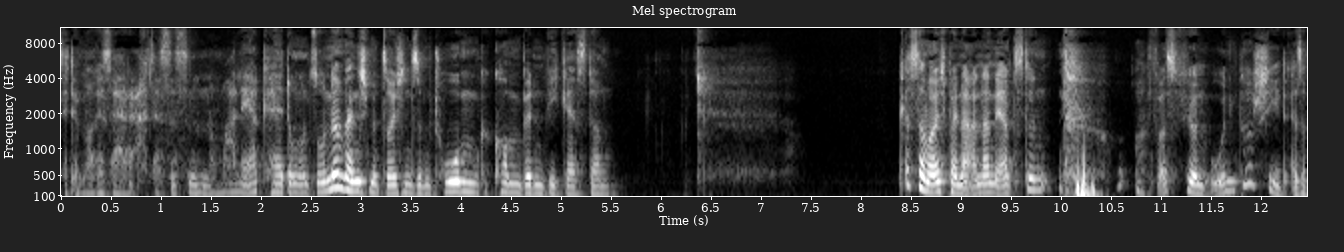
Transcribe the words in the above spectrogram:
sie hat immer gesagt, ach, das ist eine normale Erkältung und so, ne, wenn ich mit solchen Symptomen gekommen bin wie gestern. Gestern war ich bei einer anderen Ärztin. Was für ein Unterschied. Also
